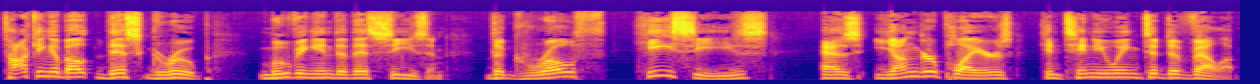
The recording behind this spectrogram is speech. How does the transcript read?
talking about this group moving into this season, the growth he sees as younger players continuing to develop.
